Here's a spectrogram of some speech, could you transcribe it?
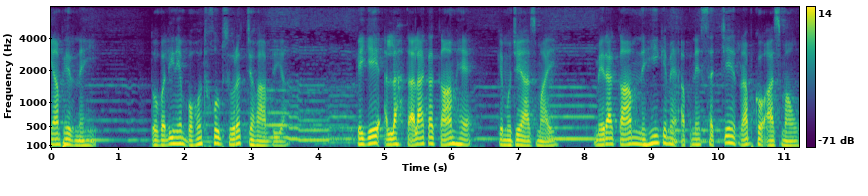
या फिर नहीं। तो वली ने बहुत खूबसूरत जवाब दिया कि ये अल्लाह ताला का काम है कि मुझे आजमाए। मेरा काम नहीं कि मैं अपने सच्चे रब को आजमाऊं।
